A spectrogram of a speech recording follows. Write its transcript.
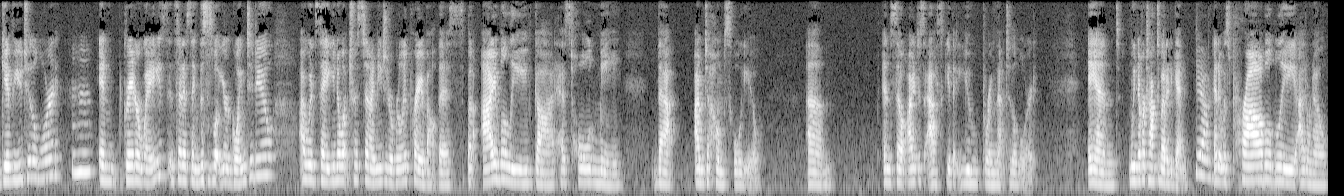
give you to the Lord in greater ways. Instead of saying, This is what you're going to do, I would say, You know what, Tristan, I need you to really pray about this, but I believe God has told me that I'm to homeschool you. Um, and so I just ask you that you bring that to the Lord. And we never talked about it again. Yeah. And it was probably, I don't know,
